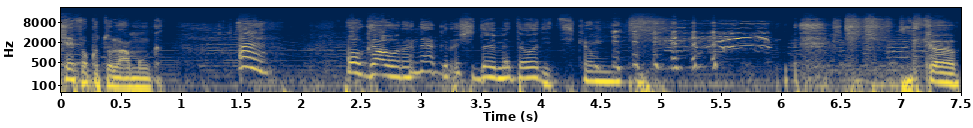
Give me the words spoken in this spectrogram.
Ce ai făcut tu la muncă? Ah, o gaură neagră și doi meteoriți. Cam... că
